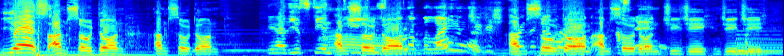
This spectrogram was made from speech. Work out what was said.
Yes, I'm so done. I'm so done. You had used the I'm so done. Why didn't you I'm so done. I'm so done. GG. GG.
